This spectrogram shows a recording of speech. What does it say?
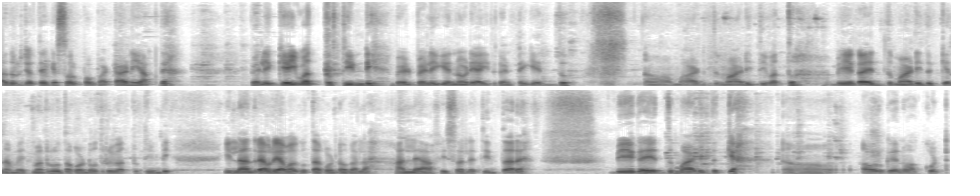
ಅದ್ರ ಜೊತೆಗೆ ಸ್ವಲ್ಪ ಬಟಾಣಿ ಹಾಕಿದೆ ಬೆಳಿಗ್ಗೆ ಇವತ್ತು ತಿಂಡಿ ಬೆಳ, ಬೆಳಿಗ್ಗೆ ನೋಡಿ ಐದು ಗಂಟೆಗೆ ಎದ್ದು ಮಾಡಿದ್ದು ಮಾಡಿದ್ದು ಇವತ್ತು. ಬೇಗ ಎದ್ದು ಮಾಡಿದ್ದಕ್ಕೆ ನಮ್ಮ ಯಜಮಾನ್ರು ತಗೊಂಡೋದ್ರು ಇವತ್ತು ತಿಂಡಿ. ಇಲ್ಲಾಂದರೆ ಅವ್ರು ಯಾವಾಗೂ ತಗೊಂಡೋಗಲ್ಲ. ಅಲ್ಲೇ ಆಫೀಸಲ್ಲೇ ತಿಂತಾರೆ. ಬೇಗ ಎದ್ದು ಮಾಡಿದ್ದಕ್ಕೆ ಅವ್ರಿಗೇನು ಹಾಕ್ಕೊಟ್ಟೆ.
